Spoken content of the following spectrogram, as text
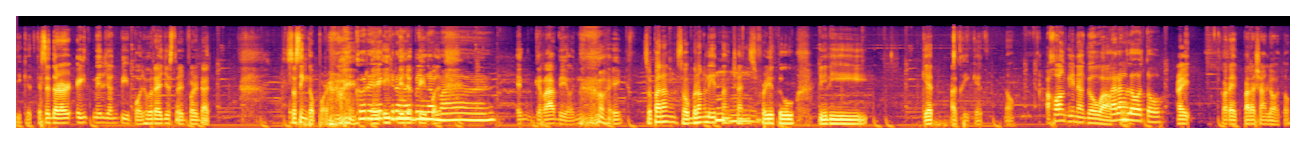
ticket. Kasi there are 8 million people who registered for that sa Singapore. Okay? Correct. May 8 million people. naman. And grabe yun. okay? So parang sobrang liit ng Mm-mm. chance for you to really get a ticket. No? Ako ang ginagawa Parang ko, loto. correct, para siyang loto.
